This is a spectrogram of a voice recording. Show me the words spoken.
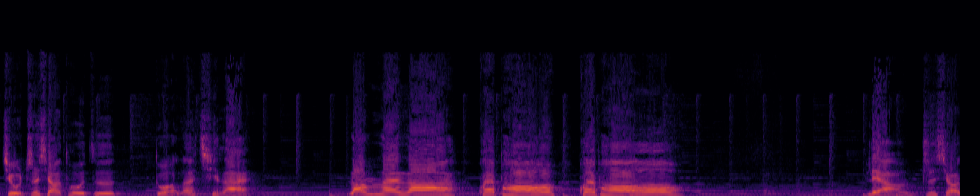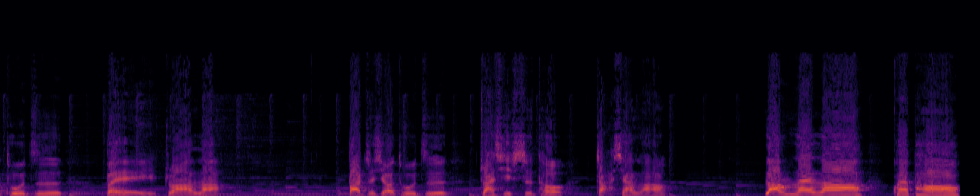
九只小兔子躲了起来。狼来啦！快跑，快跑！两只小兔子被抓了，八只小兔子抓起石头砸下狼，狼来啦！快跑，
